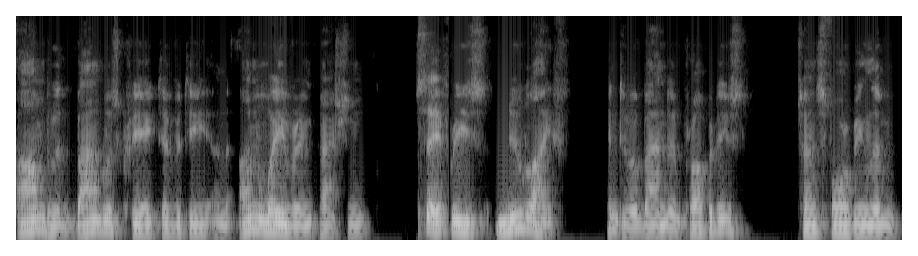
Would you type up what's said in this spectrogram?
Armed with boundless creativity and unwavering passion, Saif breathes new life into abandoned properties, transforming them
